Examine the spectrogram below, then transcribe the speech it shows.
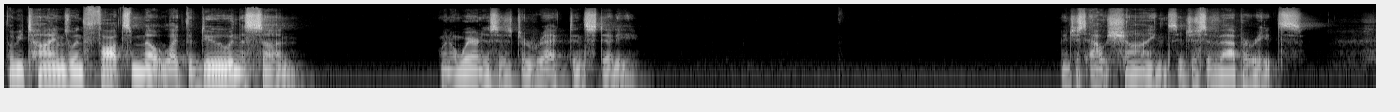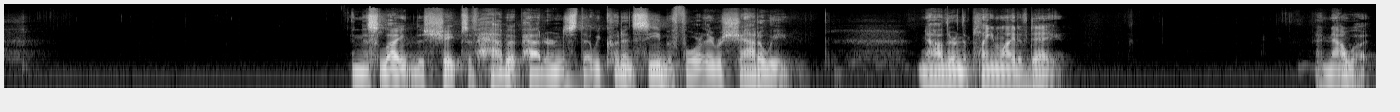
There'll be times when thoughts melt like the dew in the sun, when awareness is direct and steady. It just outshines, it just evaporates. In this light, the shapes of habit patterns that we couldn't see before, they were shadowy. Now they're in the plain light of day. And now what?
